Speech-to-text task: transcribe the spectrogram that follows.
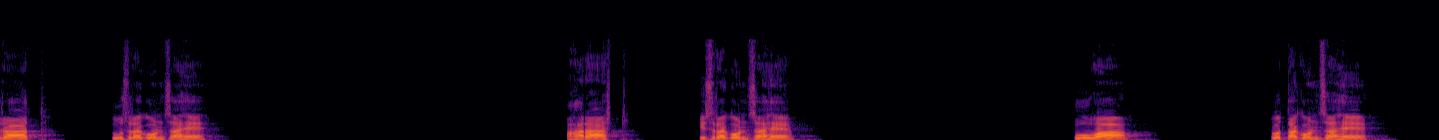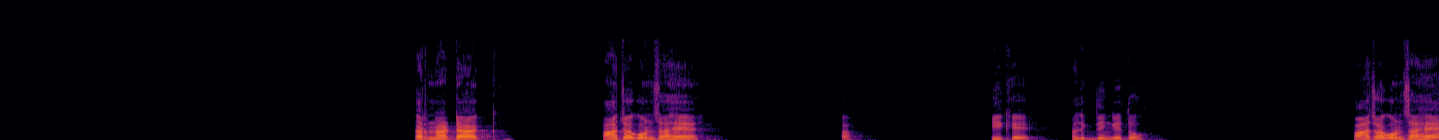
गुजरात। दूसरा कौन सा है? महाराष्ट्र। तीसरा कौन सा है? गोवा। चौथा कौन सा है? कर्नाटक। पांचवा कौन सा है? ठीक है लिख देंगे तो। पांचवा कौन सा है?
